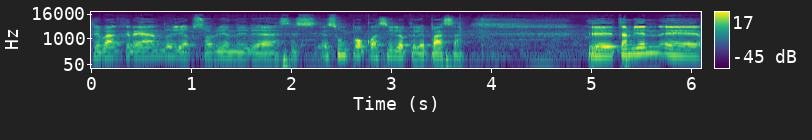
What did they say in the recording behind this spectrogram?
te va creando y absorbiendo ideas. Es, es un poco así lo que le pasa. Eh, también eh,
